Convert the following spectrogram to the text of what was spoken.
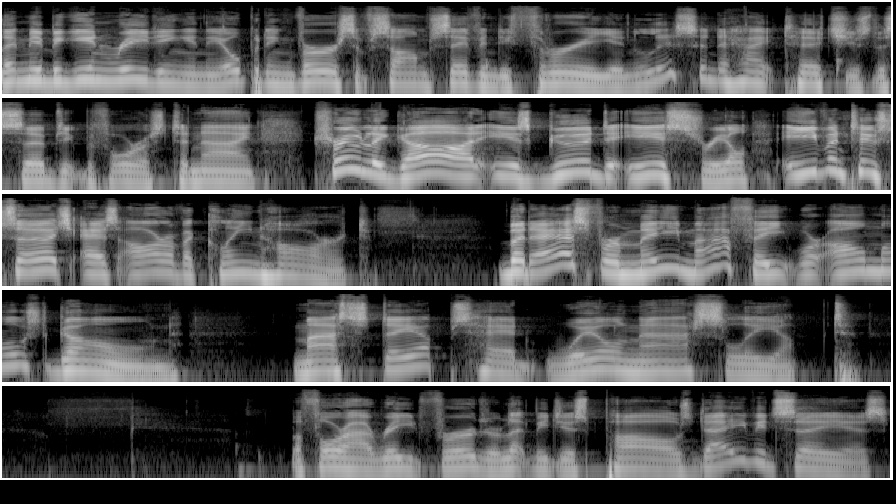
Let me begin reading in the opening verse of Psalm 73 and listen to how it touches the subject before us tonight. Truly, God is good to Israel, even to such as are of a clean heart. But as for me, my feet were almost gone. My steps had well nigh slipped. Before I read further, let me just pause. David says,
